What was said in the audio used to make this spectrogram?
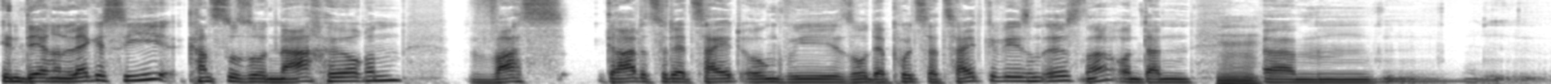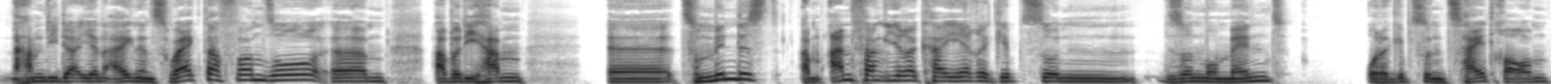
in deren Legacy kannst du so nachhören, was gerade zu der Zeit irgendwie so der Puls der Zeit gewesen ist, ne? Und dann Mhm. ähm, haben die da ihren eigenen Swag davon so, ähm, aber die haben äh, zumindest am Anfang ihrer Karriere gibt's so einen so einen Moment oder gibt's so einen Zeitraum,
